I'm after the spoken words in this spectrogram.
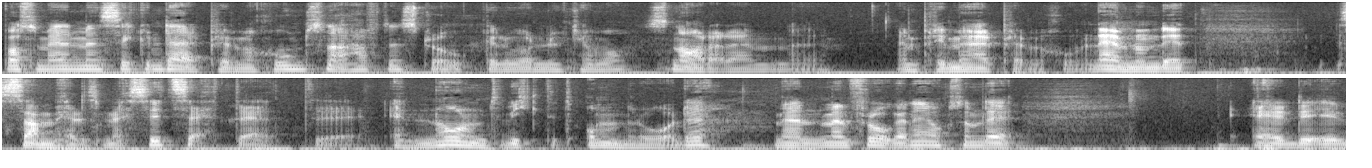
vad som är med en sekundärprevention, snarare haft en stroke eller vad det nu kan vara, snarare än eh, en primärprevention. Även om det är ett samhällsmässigt sett är ett eh, enormt viktigt område. Men, men frågan är också om det är det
